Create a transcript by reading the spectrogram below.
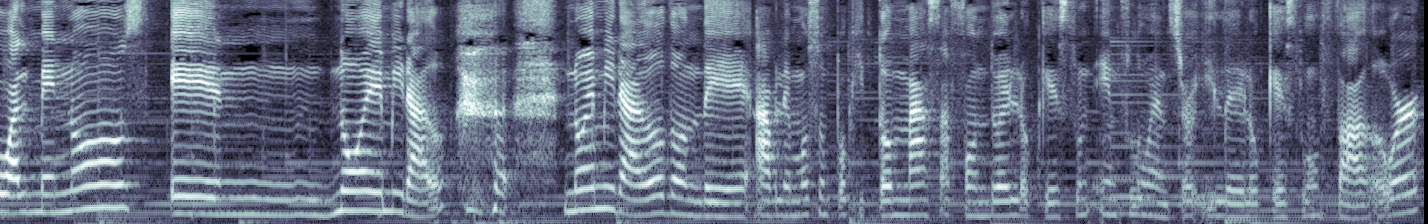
o al menos no he mirado, no he mirado donde hablemos un poquito más a fondo de lo que es un influencer y de lo que es un follower,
